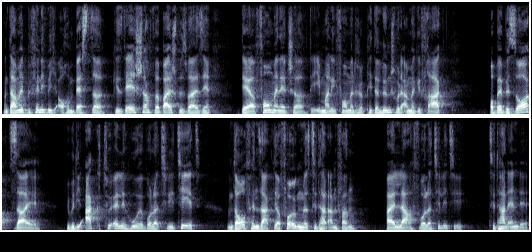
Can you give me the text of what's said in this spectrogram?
Und damit befinde ich mich auch in bester Gesellschaft, weil beispielsweise der Fondsmanager, der ehemalige Fondsmanager Peter Lynch wurde einmal gefragt, ob er besorgt sei über die aktuelle hohe Volatilität. Und daraufhin sagte er folgendes, Zitat Anfang, I love volatility. Zitat Ende.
